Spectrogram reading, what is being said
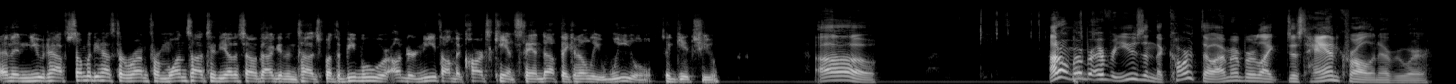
and then you would have somebody has to run from one side to the other side without getting touched. But the people who are underneath on the carts can't stand up; they can only wheel to get you. Oh. I don't remember ever using the cart though. I remember like just hand crawling everywhere.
